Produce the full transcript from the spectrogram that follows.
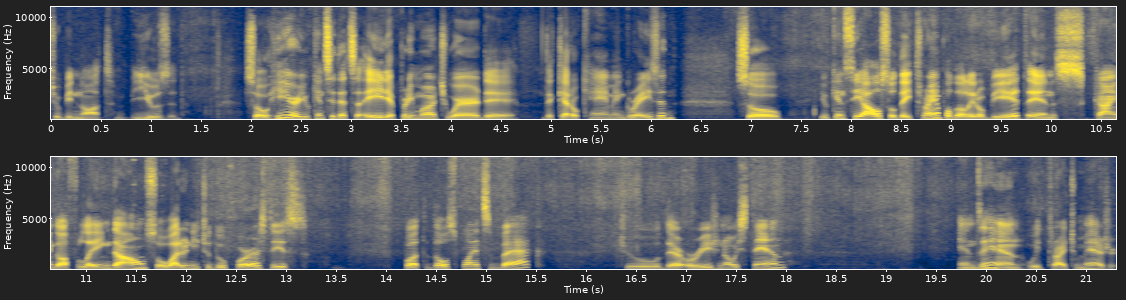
to be not used. So here you can see that's an area pretty much where the, the cattle came and grazed. So You can see also they trampled a little bit and it's kind of laying down. So what you need to do first is put those plants back to their original stand and then we try to measure.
